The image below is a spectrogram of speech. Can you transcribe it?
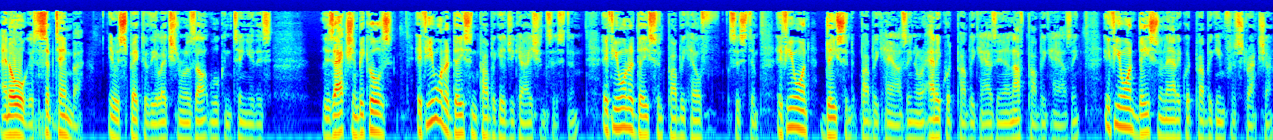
and August, September, irrespective of the election result, we'll continue this this action because if you want a decent public education system, if you want a decent public health system, if you want decent public housing or adequate public housing, enough public housing, if you want decent and adequate public infrastructure,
